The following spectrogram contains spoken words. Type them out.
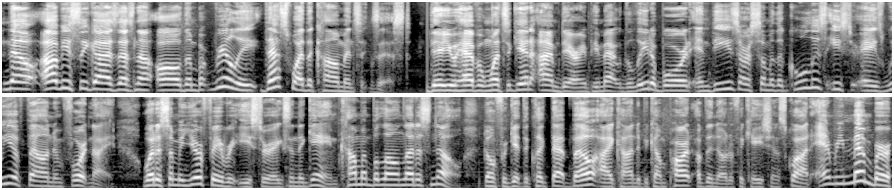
Now, obviously, guys, that's not all of them, but really, that's why the comments exist. There you have it once again, I'm Darrian P. Mack with the leaderboard, and these are some of the coolest Easter eggs we have found in Fortnite. What are some of your favorite Easter eggs in the game? Comment below and let us know. Don't forget to click that bell icon to become part of the notification squad. And remember,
